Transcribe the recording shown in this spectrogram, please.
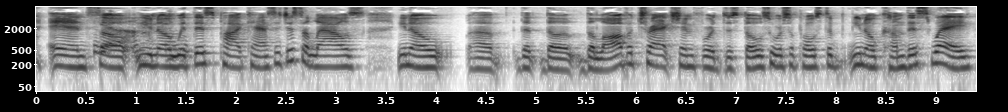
and so, Yeah. you know, with this podcast, it just allows, you know, uh, the the the law of attraction for just those who are supposed to, you know, come this way,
